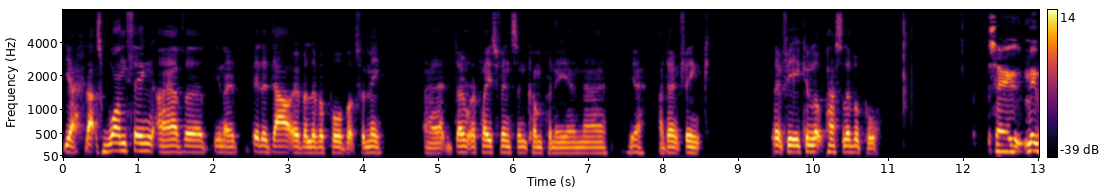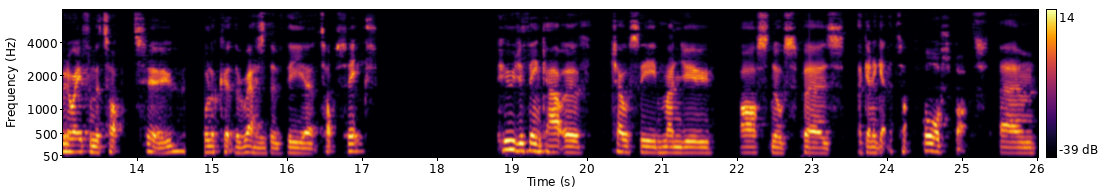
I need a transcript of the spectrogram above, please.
yeah, that's one thing I have a you know bit of doubt over Liverpool, but for me, uh, don't replace Vincent Kompany, and uh, yeah, I don't think don't think you can look past Liverpool. So moving away from the top two, we'll look at the rest mm. of the uh, top six. Who do you think out of Chelsea, Manu, Arsenal, Spurs are going to get the top four spots? Um,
